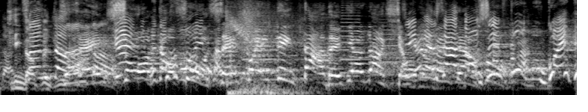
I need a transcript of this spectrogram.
的，真的，谁说都是，谁规定大的一定要让小？基本上都是父母规定。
